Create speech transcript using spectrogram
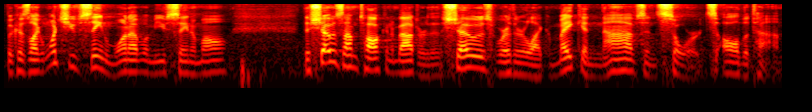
Because, like, once you've seen one of them, you've seen them all. The shows I'm talking about are the shows where they're like making knives and swords all the time.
